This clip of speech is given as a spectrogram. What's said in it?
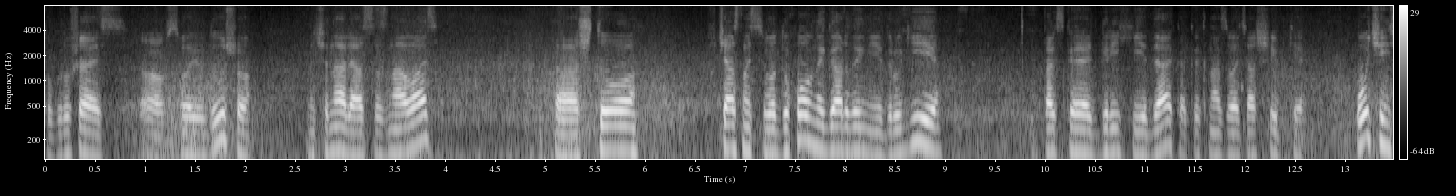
погружаясь а, в свою душу, начинали осознавать, а, что в частности вот духовной гордыни и другие, так сказать, грехи, да, как их назвать, ошибки, очень,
